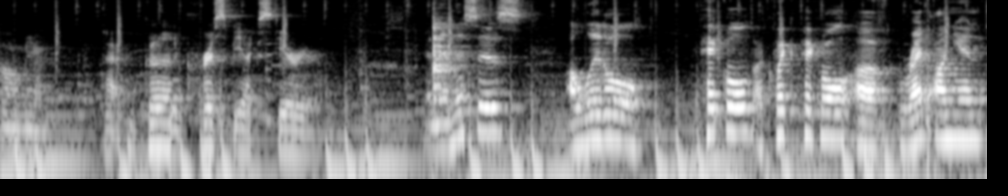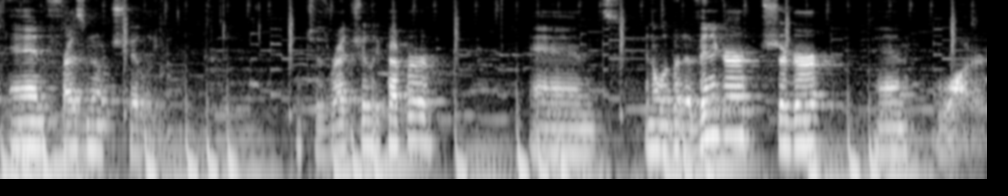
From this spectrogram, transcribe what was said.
Oh man, that good crispy exterior. And then this is a little pickled, a quick pickle of red onion and Fresno chili, which is red chili pepper and, and a little bit of vinegar, sugar, and water.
